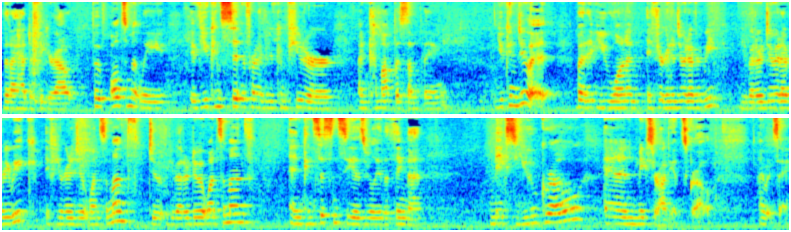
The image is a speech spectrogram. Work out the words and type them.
that I had to figure out. But ultimately, if you can sit in front of your computer and come up with something, you can do it. But if you want to, if you're going to do it every week, you better do it every week. If you're going to do it once a month, do it. You better do it once a month. And consistency is really the thing that makes you grow and makes your audience grow, I would say.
